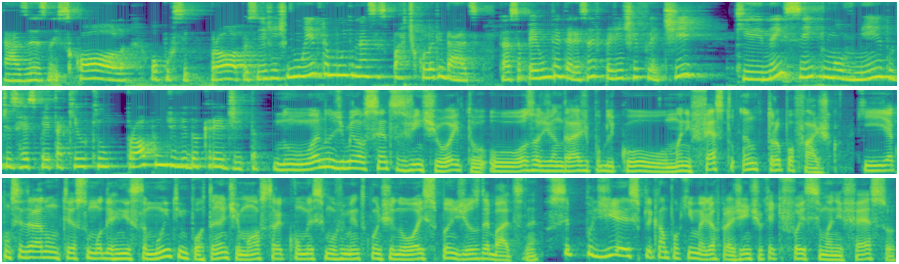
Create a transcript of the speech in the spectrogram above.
às vezes na escola ou por si próprio, assim, a gente não entra muito nessas particularidades. Então, essa pergunta é interessante para a gente refletir que nem sempre o movimento diz respeito àquilo que o próprio indivíduo acredita. No ano de 1928, o Oswald de Andrade publicou o Manifesto Antropofágico que é considerado um texto modernista muito importante e mostra como esse movimento continuou a expandir os debates, né? Você podia explicar um pouquinho melhor pra gente o que, é que foi esse manifesto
